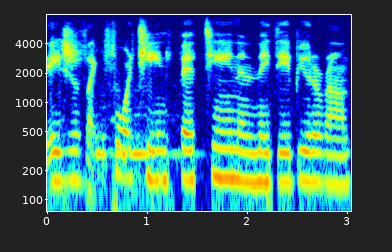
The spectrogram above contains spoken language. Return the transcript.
ages of like 14, 15, and they debuted around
